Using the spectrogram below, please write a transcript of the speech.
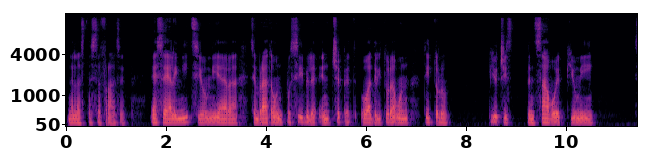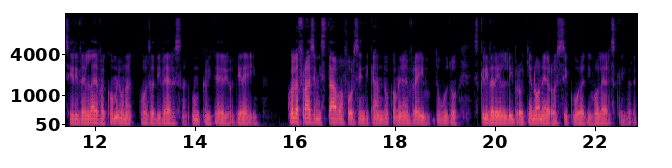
nella stessa frase e se all'inizio mi era sembrato un possibile incipit o addirittura un titolo, più ci pensavo e più mi si rivelava come una cosa diversa, un criterio, direi. Quella frase mi stava forse indicando come avrei dovuto scrivere il libro che non ero sicura di voler scrivere.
